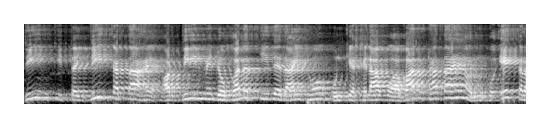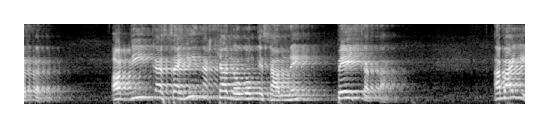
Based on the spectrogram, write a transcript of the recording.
दीन की तजदीद करता है और दीन में जो गलत चीज़ें राइट हों, उनके खिलाफ वो आवाज़ उठाता है और उनको एक तरफ़ करता है। और दीन का सही नक्शा लोगों के सामने पेश करता है। अब आइए,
